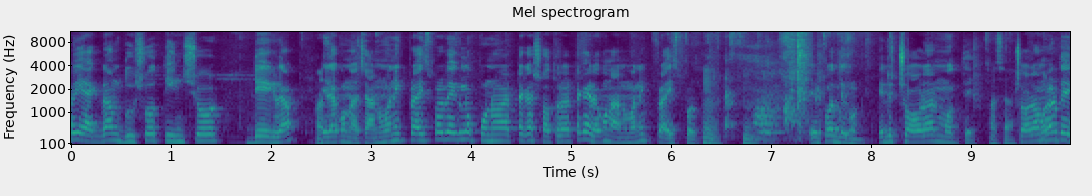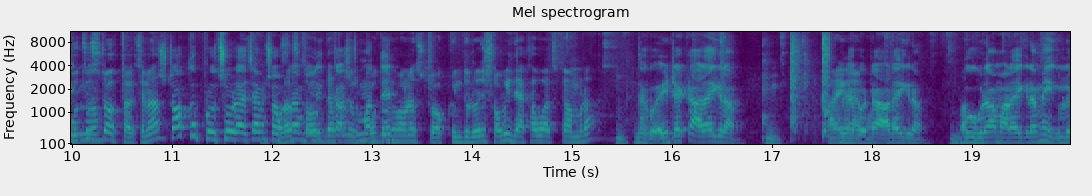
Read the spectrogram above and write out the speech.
ওই এক গ্রাম দুশো তিনশো দেড় গ্রাম আচ্ছা। এরকম আছে। আনুমানিক প্রাইস পড়বে এগুলো পনেরো হাজার টাকা সতেরো হাজার টাকা এরকম আনুমানিক প্রাইস পড়বে। এরপর দেখুন একটু চড়ার মধ্যে। আচ্ছা। চওড়ার মধ্যে প্রচুর স্টক থাকছে না? স্টক তো প্রচুর আছে আমি সবসময় বলি কাস্টমারদের ধরনের স্টক কিন্তু রয়েছে সবই দেখাবো আজকে আমরা। দেখো এটা একটা আড়াই গ্রাম। আড়াই গ্রাম। দু গ্রাম আড়াই গ্রামে এগুলো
